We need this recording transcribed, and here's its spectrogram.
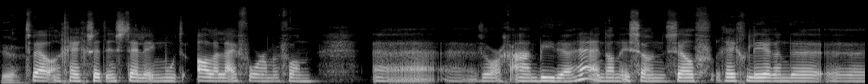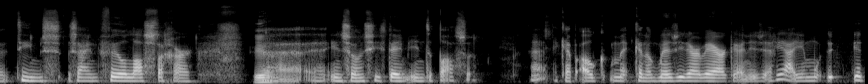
Ja. Terwijl een GGZ-instelling moet allerlei vormen van uh, uh, zorg aanbieden. Hè? En dan is zo'n zelfregulerende uh, teams zijn veel lastiger ja. in zo'n systeem in te passen. Hè? Ik heb ook, ken ook mensen die daar werken en die zeggen, ja, je moet, je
